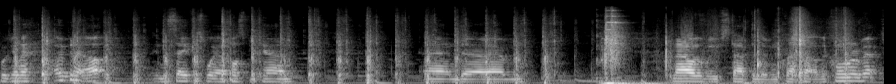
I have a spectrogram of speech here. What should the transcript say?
we're going to open it up in the safest way I possibly can. And um, now that we've stabbed the living crap out of the corner of it,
